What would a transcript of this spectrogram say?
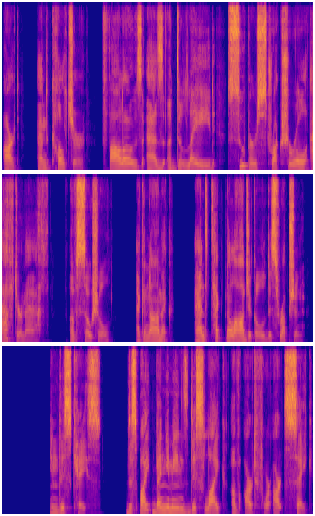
art and culture follows as a delayed superstructural aftermath of social, economic, and technological disruption. In this case, despite Benjamin's dislike of art for art's sake,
